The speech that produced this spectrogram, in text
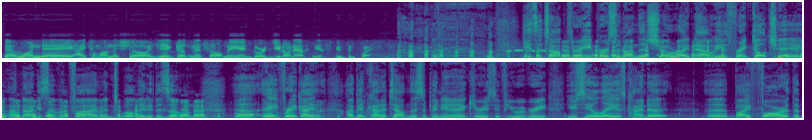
that one day I come on the show and Jake doesn't insult me and Gordon, you don't ask me a stupid question. He's the top three person on this show right now. He is Frank Dolce on 97.5 and 1280 The Zone. Uh, hey, Frank, I, I've been kind of touting this opinion, and I'm curious if you agree. UCLA is kind of uh, by far the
